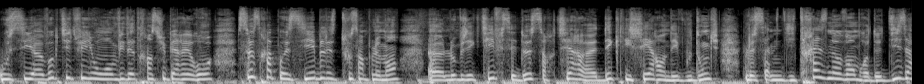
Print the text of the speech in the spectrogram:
ou si vos petites filles ont envie d'être un super héros, ce sera possible. Tout simplement, l'objectif c'est de sortir des clichés. Rendez-vous donc le samedi 13 novembre de 10h.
